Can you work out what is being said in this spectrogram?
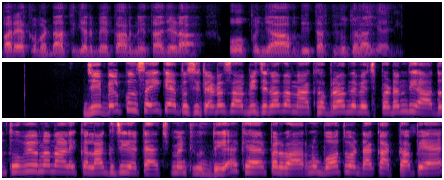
ਪਰ ਇੱਕ ਵੱਡਾ ਤਜਰਬੇਕਾਰ ਨੇਤਾ ਜਿਹੜਾ, ਉਹ ਪੰਜਾਬ ਦੀ ਧਰਤੀ ਤੋਂ ਚਲਾ ਗਿਆ ਜੀ। ਜੀ, ਬਿਲਕੁਲ ਸਹੀ ਕਿਹਾ ਤੁਸੀਂ। ਟੈਣਾ ਸਾਹਿਬ ਵੀ ਜਿਨ੍ਹਾਂ ਦਾ ਨਾਂ ਖਬਰਾਂ ਦੇ ਵਿੱਚ ਪੜਨ ਦੀ ਆਦਤ ਹੋਵੇ, ਉਹਨਾਂ ਨਾਲ ਇੱਕ ਅਲੱਗ ਜੀ ਅਟੈਚਮੈਂਟ ਹੁੰਦੀ ਹੈ। ਖੈਰ, ਪਰਿਵਾਰ ਨੂੰ ਬਹੁਤ ਵੱਡਾ ਘਾਟਾ ਪਿਆ ਹੈ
